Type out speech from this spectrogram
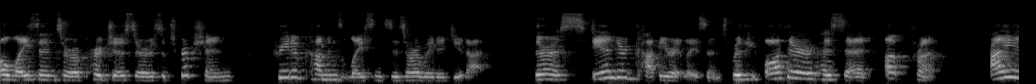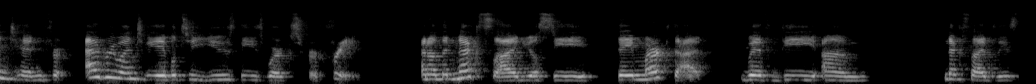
a license or a purchase or a subscription, Creative Commons licenses are a way to do that. They're a standard copyright license where the author has said upfront, I intend for everyone to be able to use these works for free. And on the next slide, you'll see they mark that with the, um, next slide, please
